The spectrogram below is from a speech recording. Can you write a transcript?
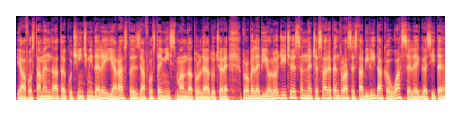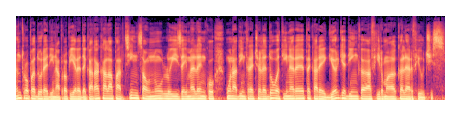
Ea a fost amendată cu 5.000 de lei, iar astăzi a fost emis mandatul de aducere. Probele biologice sunt necesare pentru a se stabili dacă oasele găsite într într-o pădure din apropiere de Caracal aparțin sau nu lui Izei Melencu, una dintre cele două tinere pe care Gheorghe Dincă afirmă că le-ar fi ucis.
